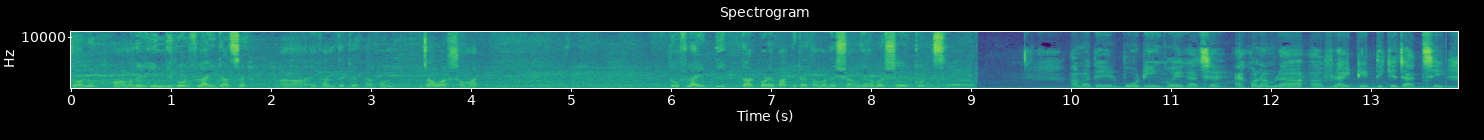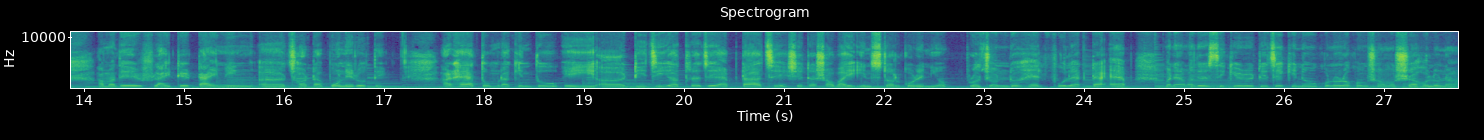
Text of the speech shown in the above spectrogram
চলো, আমাদের ইন্ডিগোর ফ্লাইট আছে এখান থেকে এখন যাওয়ার সময়। তো ফ্লাইট দিক, তারপরে বাকিটা তোমাদের সঙ্গে আবার শেয়ার করছি। আমাদের বোর্ডিং হয়ে গেছে, এখন আমরা ফ্লাইটের দিকে যাচ্ছি। আমাদের ফ্লাইটের টাইমিং ছটা পনেরোতে। আর হ্যাঁ তোমরা কিন্তু এই ডিজি যাত্রা যে অ্যাপটা আছে, সেটা সবাই ইনস্টল করে নিও। প্রচণ্ড হেল্পফুল একটা অ্যাপ। মানে আমাদের সিকিউরিটি চেকিনেও কোনো রকম সমস্যা হলো না।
